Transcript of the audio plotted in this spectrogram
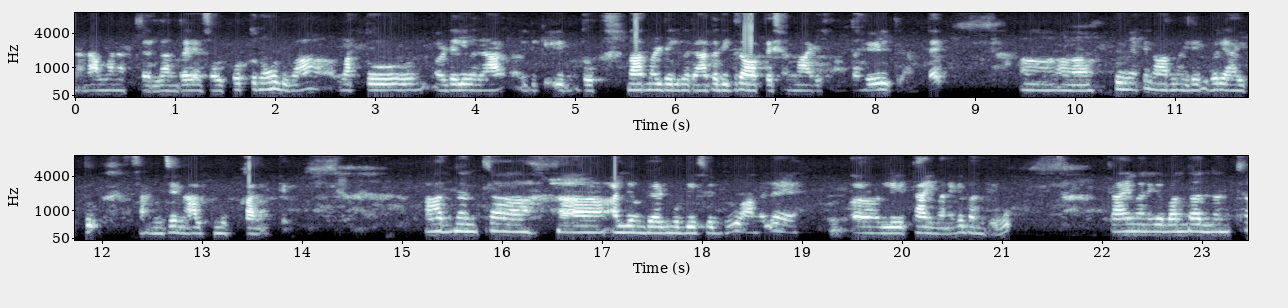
ನನ್ನ ಅಮ್ಮನ ಹತ್ರ ಎಲ್ಲ ಅಂದರೆ ಸ್ವಲ್ಪ ಹೊತ್ತು ನೋಡುವ. ಮತ್ತು ಡೆಲಿವರಿ ಇದಕ್ಕೆ ಇದು ನಾರ್ಮಲ್ ಡೆಲಿವರಿ ಆಗದಿದ್ದರೆ ಆಪ್ರೇಷನ್ ಮಾಡಿಸುವ ಅಂತ ಹೇಳಿದ್ರಂತೆ. ಪುಣ್ಯಕ್ಕೆ ನಾರ್ಮಲ್ ಡೆಲಿವರಿ ಆಯಿತು. ಸಂಜೆ ನಾಲ್ಕು ಮುಕ್ಕಾಲಕ್ಕೆ. ಆದ ನಂತರ ಅಲ್ಲಿ ಒಂದು ಎರಡು ಮೂರು ದಿವಸ ಇದ್ದು ಆಮೇಲೆ ಅಲ್ಲಿ ತಾಯಿ ಮನೆಗೆ ಬಂದೆವು. ತಾಯಿ ಮನೆಗೆ ಬಂದಾದ ನಂತರ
